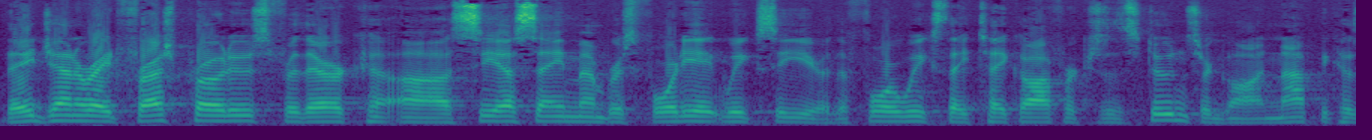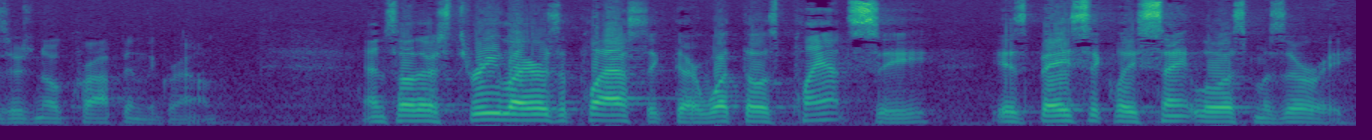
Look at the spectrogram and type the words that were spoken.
They generate fresh produce for their uh, CSA members 48 weeks a year. The four weeks they take off are because the students are gone, not because there's no crop in the ground. And so there's three layers of plastic there. What those plants see is basically St. Louis, Missouri,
